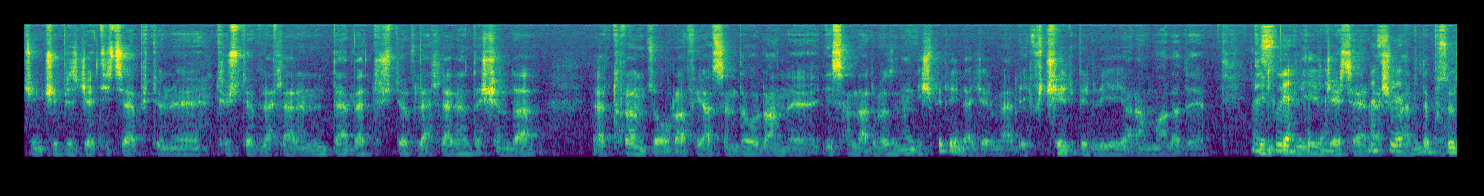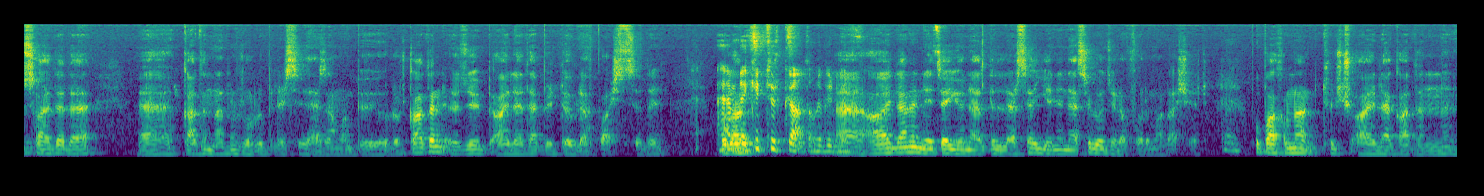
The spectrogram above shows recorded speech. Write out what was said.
çünki biz getdikcə bütün e, türk dövlətlərinin də və türk dövlətlərinin dışında e, Turan coğrafiyasında olan e, insanlarımızla işbirliyinə girməliyik. Fikir birliyi yaranmalıdır. Dil birliyi gerçəkləşməlidir. Bu sayədə də ə, qadınların rolu bilirsiniz hər zaman böyük olur. Qadın özü ailədə bir dövlət başçısıdır. Həm Bunlar- də ki türk qadını bilmək. ailəni necə yönəldirlərsə, yeni nəsil o cürə formalaşır. Bəli. Bu baxımdan türk ailə qadınının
